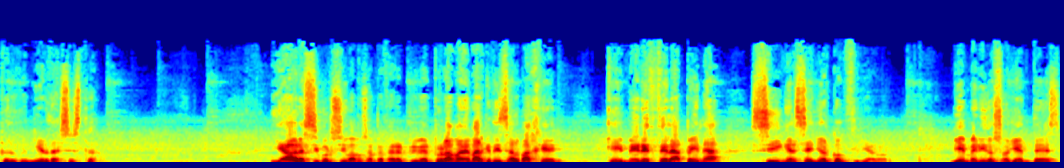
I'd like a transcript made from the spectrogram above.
¿Pero qué mierda es esta? Y ahora sí por sí vamos a empezar el primer programa de marketing salvaje que merece la pena sin el señor conciliador. Bienvenidos oyentes.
